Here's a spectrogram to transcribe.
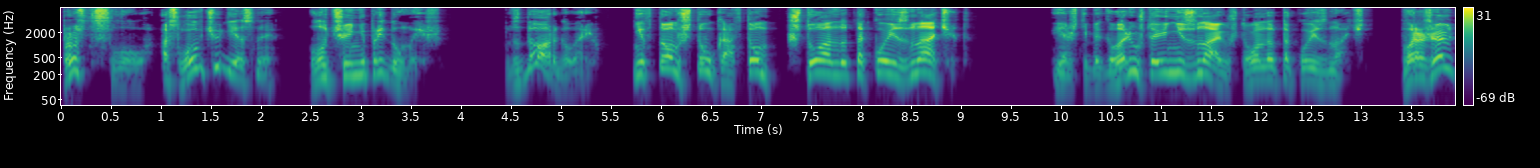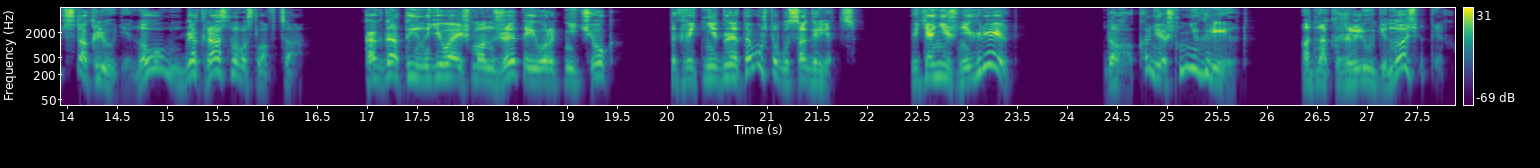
Просто слово, а слово чудесное. Лучше не придумаешь. Вздор, говорю. Не в том штука, а в том, что оно такое значит. Я же тебе говорю, что я не знаю, что оно такое значит. Выражаются так люди, ну, для красного словца. Когда ты надеваешь манжеты и воротничок, так ведь не для того, чтобы согреться. Ведь они же не греют. Да, конечно, не греют. Однако же люди носят их.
